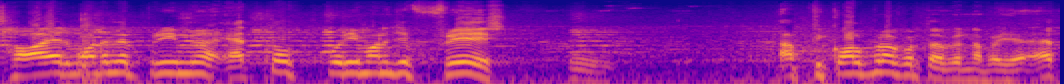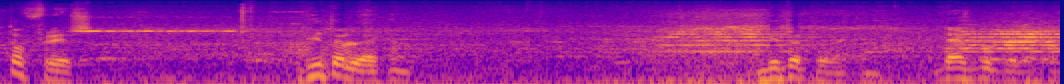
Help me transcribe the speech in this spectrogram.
ছয়ের মডেলের প্রিমিয়াম এত পরিমাণে যে ফ্রেশ আপনি কল্পনা করতে পারবেন না ভাইয়া এত ফ্রেশ ভিতরে দেখেন। ভিতরটা দেখেন। ড্যাশবোর্ডটা দেখেন।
